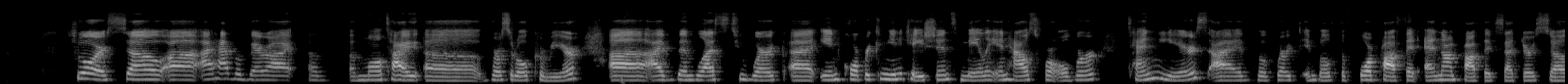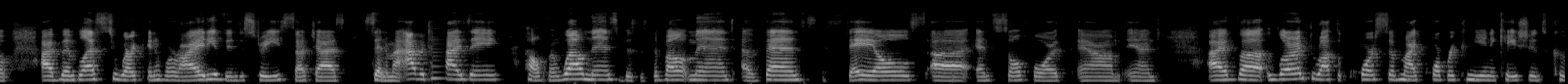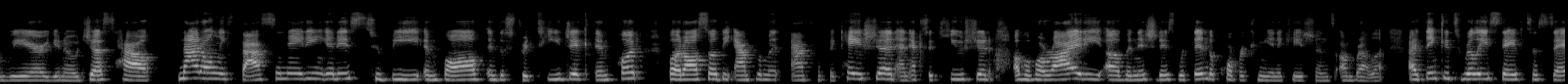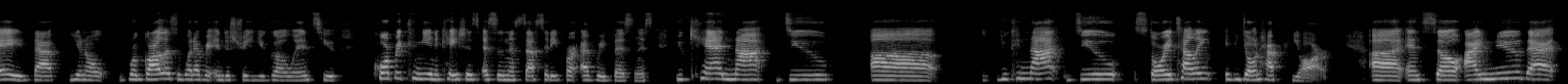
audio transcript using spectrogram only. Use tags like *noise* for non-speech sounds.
Sure. So uh, I have a very a a multi uh, versatile career. Uh, I've been blessed to work uh, in corporate communications, mainly in house for over 10 years. I've worked in both the for profit and nonprofit sector. So I've been blessed to work in a variety of industries such as cinema advertising, health and wellness, business development, events, sales, uh, and so forth. Um, and I've uh, learned throughout the course of my corporate communications career, you know, just how not only fascinating it is to be involved in the strategic input, but also the amplification and execution of a variety of initiatives within the corporate communications umbrella. I think it's really safe to say that, you know, regardless of whatever industry you go into, corporate communications is a necessity for every business. You cannot do uh, you cannot do storytelling if you don't have PR. Uh, and so I knew that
